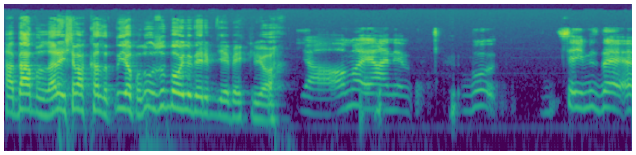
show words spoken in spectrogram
Ha ben bunlara işte bak kalıplı yapılı uzun boylu derim diye bekliyor. Ya ama yani bu şeyimizde e,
